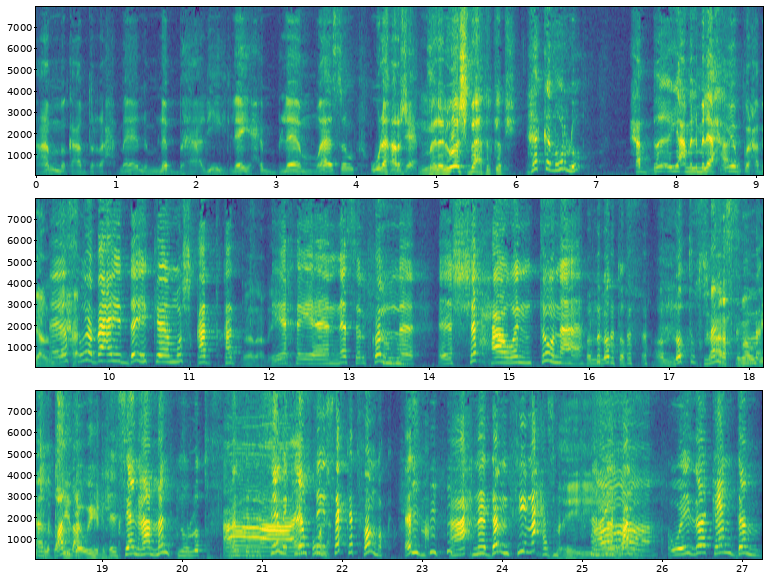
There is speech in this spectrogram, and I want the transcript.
عمك عبد الرحمن منبه عليه لا يحب لا مواسم ولا هرجات مالا الواش بعث الكبش. هكا ظهر له. حب يعمل ملاحة. يمكن حب يعمل ملاحة. صوابع يديك مش قد قد. يا أخي الناس الكل الشحة وانتونا. اللطف. اللطف عرفت ما وديك القصيدة وين. لسانها منتن اللطف منتن آه لسانك يا سكت فمك. اسمع. إحنا دم في محزم إيه. آه. وإذا كان دم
